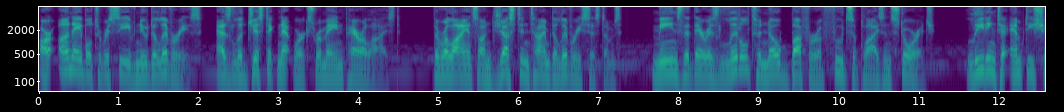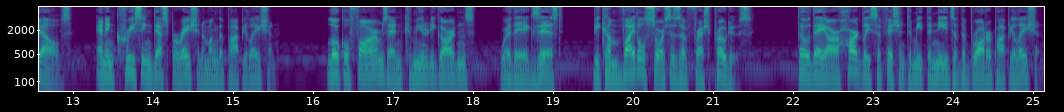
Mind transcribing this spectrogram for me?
are unable to receive new deliveries as logistic networks remain paralyzed. The reliance on just-in-time delivery systems means that there is little to no buffer of food supplies and storage, leading to empty shelves and increasing desperation among the population. Local farms and community gardens, where they exist, become vital sources of fresh produce, though they are hardly sufficient to meet the needs of the broader population.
